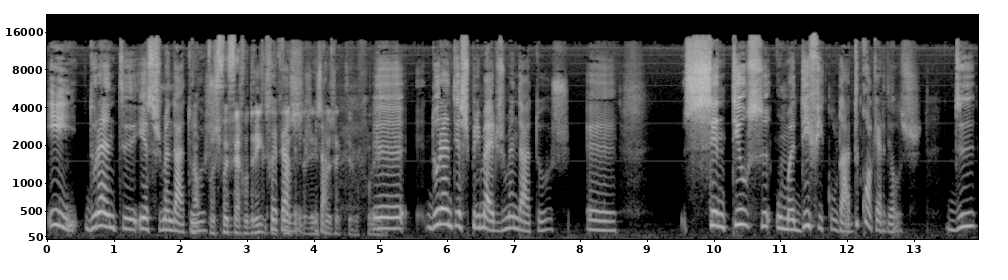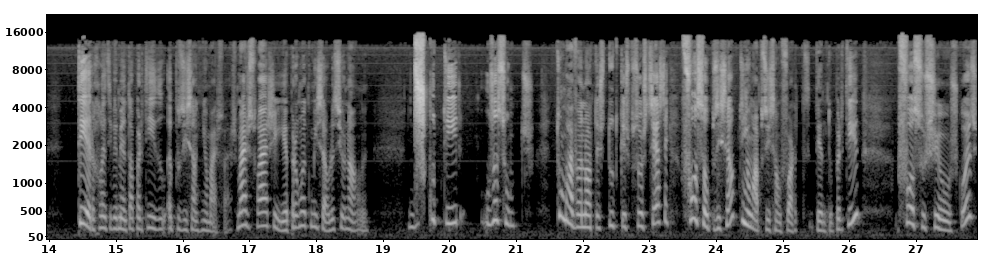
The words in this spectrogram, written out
E durante esses mandatos. Não, depois foi Ferro Rodrigues. Foi Ferro Rodrigues, e depois aquilo foi... Eh, durante esses primeiros mandatos, eh, sentiu-se uma dificuldade de qualquer deles de ter relativamente ao partido a posição que tinha o Mário Soares. Mário Soares ia para uma Comissão Nacional discutir os assuntos, tomava notas de tudo que as pessoas dissessem, fosse a oposição, tinha uma oposição forte dentro do partido, fosse os seus coisas,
